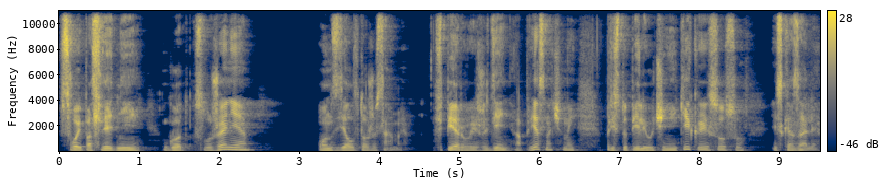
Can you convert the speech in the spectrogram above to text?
В свой последний год служения он сделал то же самое. В первый же день опресночный приступили ученики к Иисусу и сказали,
